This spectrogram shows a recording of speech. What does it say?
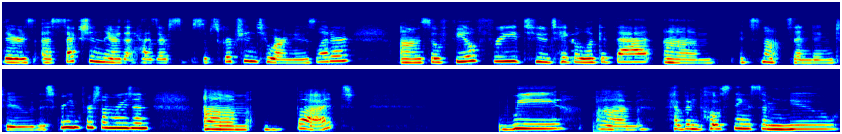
there's a section there that has our subscription to our newsletter. Um, so feel free to take a look at that. Um, it's not sending to the screen for some reason, um, but we um, have been posting some new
